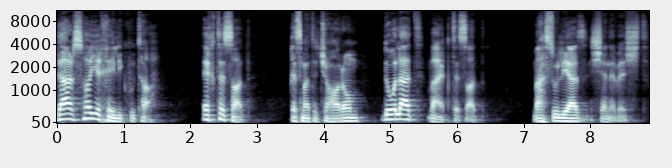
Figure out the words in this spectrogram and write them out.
درس های خیلی کوتاه. اقتصاد قسمت چهارم دولت و اقتصاد. محصولی از شنوشت.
